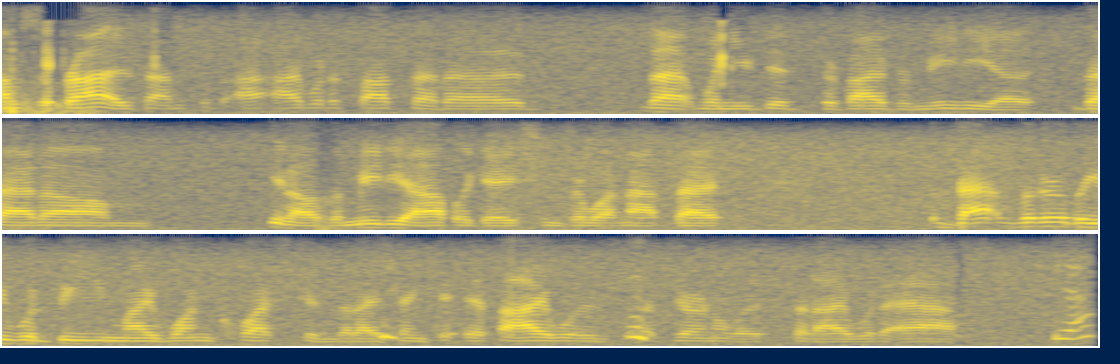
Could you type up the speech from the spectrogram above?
I'm surprised. I'm, I, I would have thought that uh, that when you did Survivor Media, that um, you know the media obligations or whatnot, that that literally would be my one question that I think if I was a journalist that I would ask yeah.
